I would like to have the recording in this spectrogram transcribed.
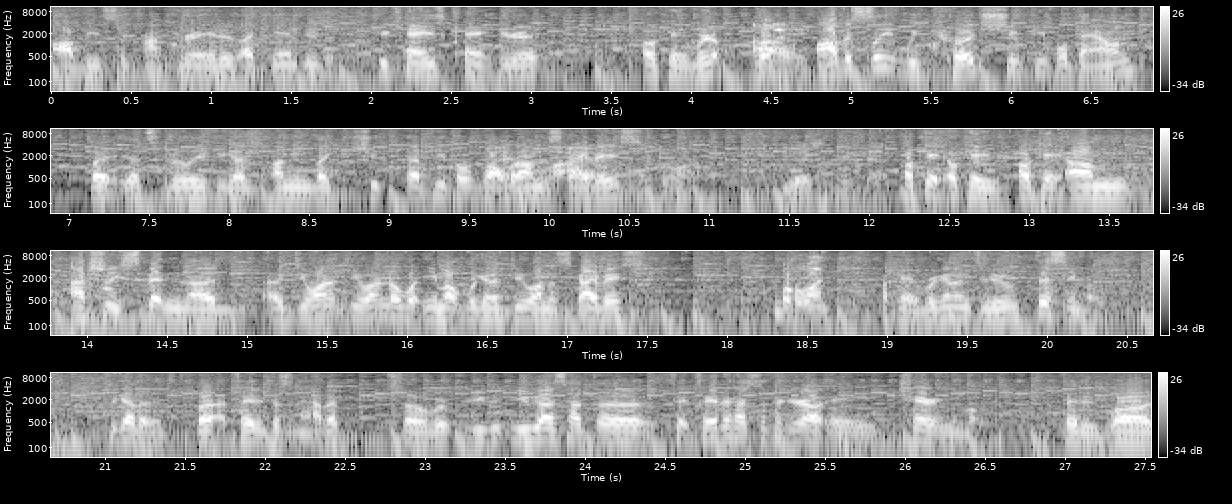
obviously not creative. I can't do the, you guys can't hear it. Okay, we're I- obviously we could shoot people down, but that's really if you guys, I mean, like shoot at people while we're on the sky base. I do. You guys can take that. Okay, okay, okay. Um, actually, Smitten, uh, uh, do you want do you want to know what emote we're gonna do on the sky base? What one? Okay, we're gonna do this emote together, but Fader doesn't have it, so we're, you you guys have to. F- Fader has to figure out a chair emote. Fader, well,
